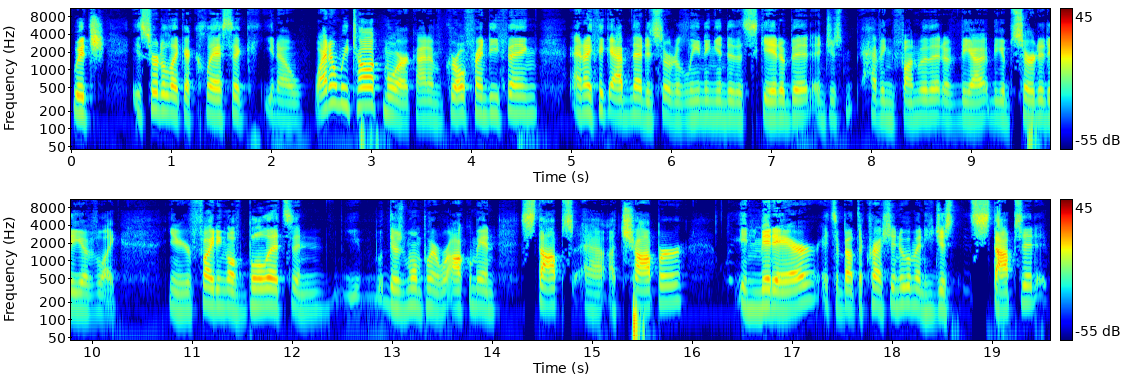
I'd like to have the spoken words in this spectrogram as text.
which is sort of like a classic, you know, why don't we talk more kind of girlfriendy thing. And I think Abnett is sort of leaning into the skid a bit and just having fun with it of the uh, the absurdity of like, you know, you're fighting off bullets and you, there's one point where Aquaman stops a, a chopper in midair. It's about to crash into him and he just stops it,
